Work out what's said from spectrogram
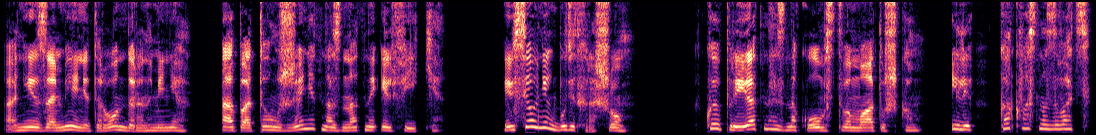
Они заменят Рондера на меня, а потом женят на знатной эльфийке. И все у них будет хорошо. Какое приятное знакомство, матушка. Или как вас называть?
